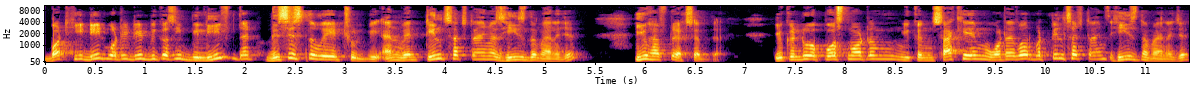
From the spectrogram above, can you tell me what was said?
But he did what he did because he believed that this is the way it should be. And when till such time as he is the manager, you have to accept that. You can do a post-mortem, you can sack him, whatever, but till such time he is the manager.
